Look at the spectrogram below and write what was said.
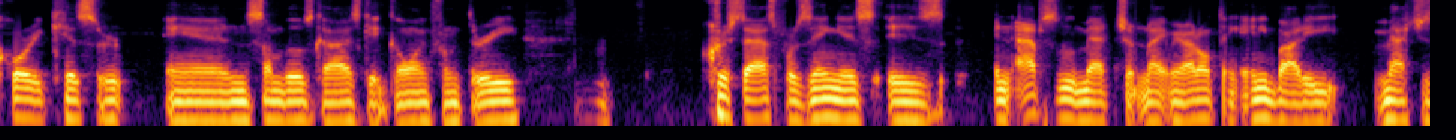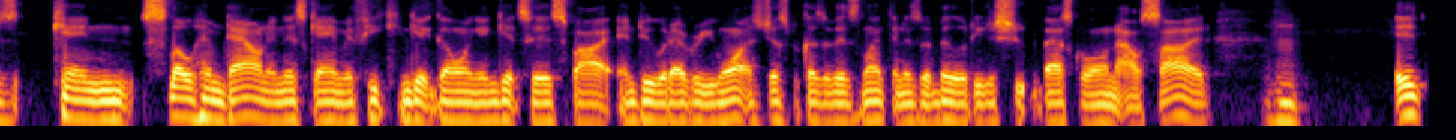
Corey Kispert and some of those guys get going from three, Kristaps Porzingis is an absolute matchup nightmare. I don't think anybody matches can slow him down in this game if he can get going and get to his spot and do whatever he wants just because of his length and his ability to shoot the basketball on the outside. Mm-hmm. It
